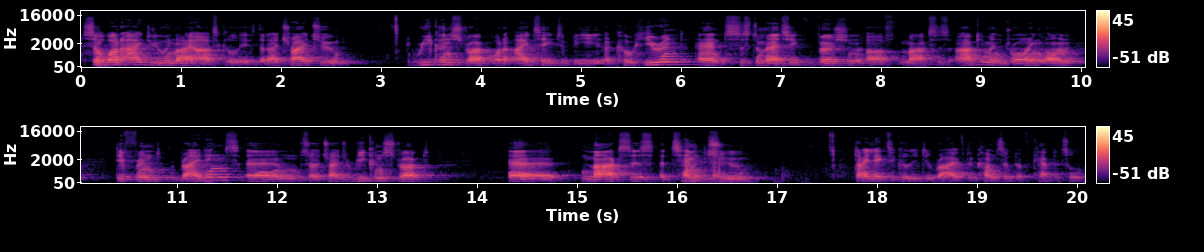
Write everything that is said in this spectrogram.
So, what I do in my article is that I try to reconstruct what I take to be a coherent and systematic version of Marx's argument, drawing on different writings. Um, so, I try to reconstruct uh, Marx's attempt to dialectically derive the concept of capital.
